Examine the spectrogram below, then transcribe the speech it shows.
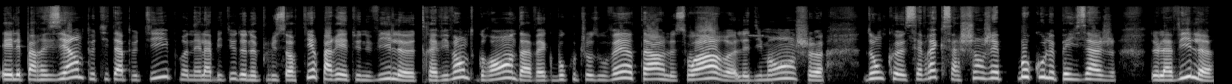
Et les Parisiens, petit à petit, prenaient l'habitude de ne plus sortir. Paris est une ville euh, très vivante, grande, avec beaucoup de choses ouvertes, tard le soir, euh, les dimanches. Donc euh, c'est vrai que ça changeait beaucoup le paysage de la ville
